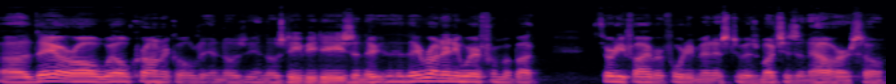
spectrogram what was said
Uh, they are all well chronicled in those in those DVDs, and they they run anywhere from about 35 or 40 minutes to as much as an hour. So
